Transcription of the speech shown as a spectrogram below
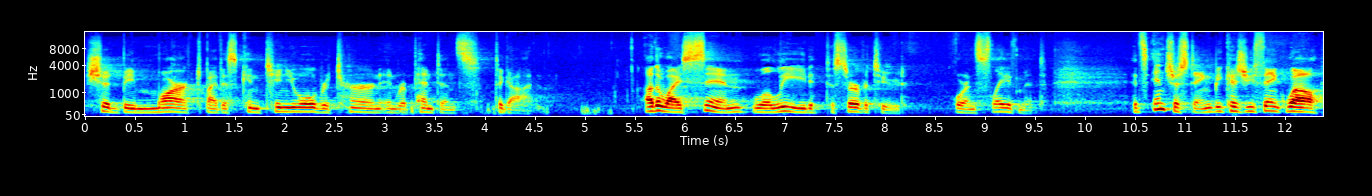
should be marked by this continual return in repentance to God. Otherwise, sin will lead to servitude or enslavement. It's interesting because you think, well,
